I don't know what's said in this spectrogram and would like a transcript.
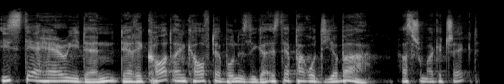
Ist der Harry denn der Rekordeinkauf der Bundesliga? Ist der parodierbar? Hast du schon mal gecheckt?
